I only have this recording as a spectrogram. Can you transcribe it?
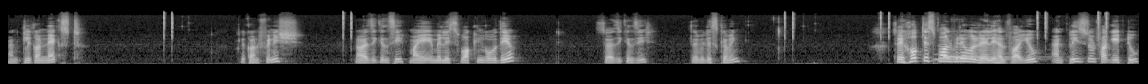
and click on next. Click on finish. Now as you can see my email is walking over there. So as you can see the email is coming. So I hope this small video will really help for you. And please don't forget to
